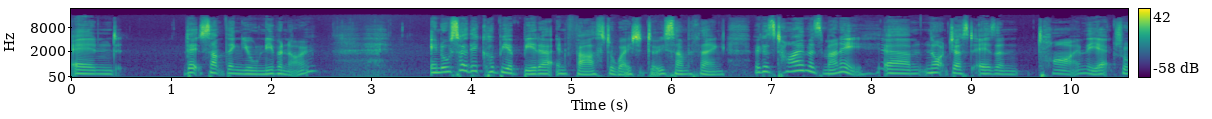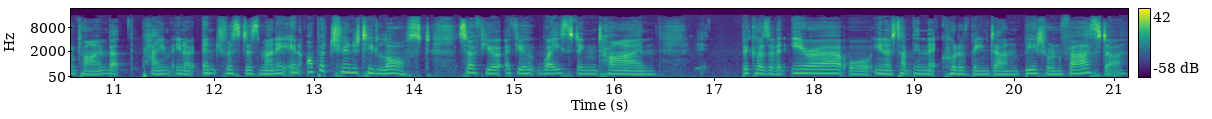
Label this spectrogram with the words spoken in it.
And that's something you'll never know. And also, there could be a better and faster way to do something because time is money, um, not just as in time, the actual time, but payment. You know, interest is money and opportunity lost. So if you're if you're wasting time because of an error or you know something that could have been done better and faster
